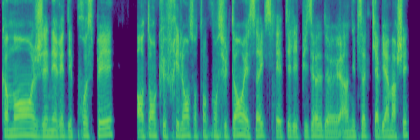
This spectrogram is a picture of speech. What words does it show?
comment générer des prospects en tant que freelance, en tant que consultant. Et c'est vrai que ça l'épisode, euh, un épisode qui a bien marché.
